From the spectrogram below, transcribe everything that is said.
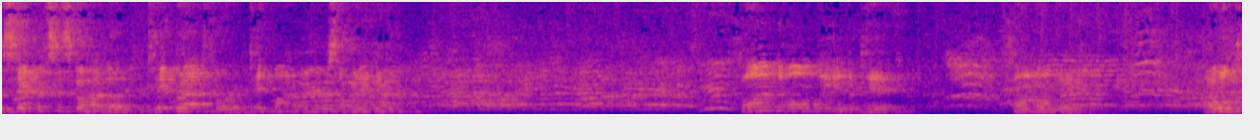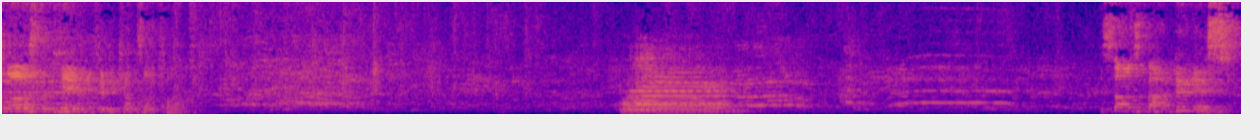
Does, San Francisco have a pit ref or a pit monitor or somebody there? Fun only in the pit. Fun only. I will close the pit if it becomes unfun. The song's about newness.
